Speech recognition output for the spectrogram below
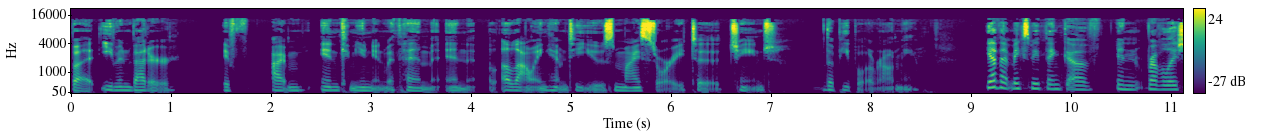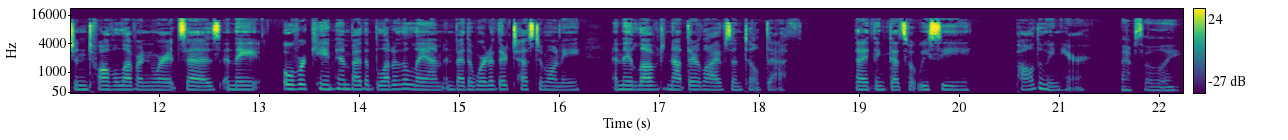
But even better, if I'm in communion with him and allowing him to use my story to change the people around me. Yeah, that makes me think of in Revelation 12:11 where it says, "And they overcame him by the blood of the lamb and by the word of their testimony, and they loved not their lives until death." That I think that's what we see Paul doing here. Absolutely.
